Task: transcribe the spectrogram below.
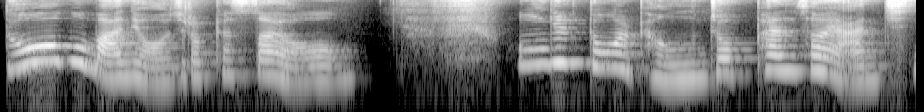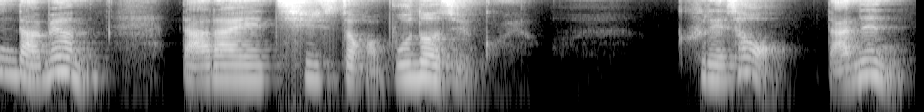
너무 많이 어지럽혔어요. 홍길동을 병조판서에 앉힌다면 나라의 질서가 무너질 거예요. 그래서 나는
